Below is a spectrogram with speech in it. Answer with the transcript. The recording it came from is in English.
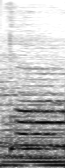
far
